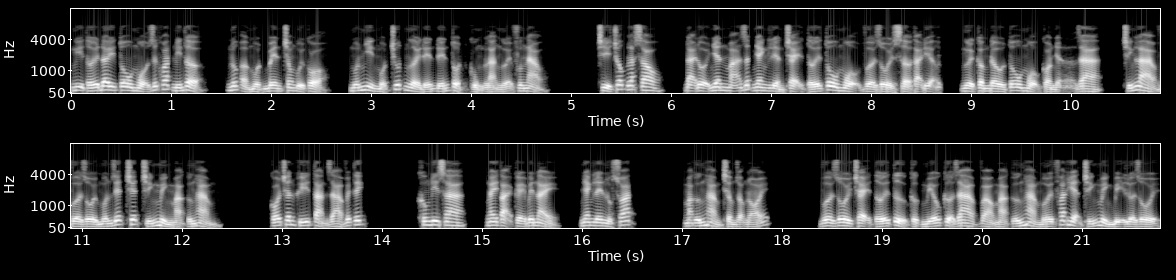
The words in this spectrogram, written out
Nghĩ tới đây tô mộ dứt khoát nín thở núp ở một bên trong bụi cỏ, muốn nhìn một chút người đến đến tột cùng là người phương nào. Chỉ chốc lát sau, đại đội nhân mã rất nhanh liền chạy tới tô mộ vừa rồi sở tại địa, người cầm đầu tô mộ còn nhận ra, chính là vừa rồi muốn giết chết chính mình mà cứng hàm. Có chân khí tản ra vết tích. Không đi xa, ngay tại kề bên này, nhanh lên lục soát. Mạc ứng hàm trầm giọng nói. Vừa rồi chạy tới tử cực miếu cửa ra vào mạc ứng hàm mới phát hiện chính mình bị lừa rồi,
